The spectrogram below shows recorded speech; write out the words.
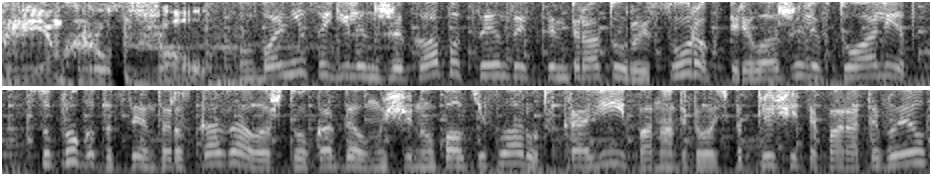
Крем-хруст-шоу. В больнице Геленджика пациента с температурой 40 переложили в туалет. Супруга пациента рассказала, что когда у мужчины упал кислород в крови и понадобилось подключить аппарат ИВЛ,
